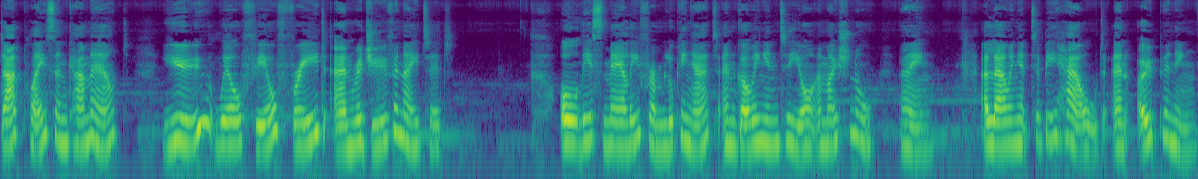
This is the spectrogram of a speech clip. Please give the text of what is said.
dark place and come out, you will feel freed and rejuvenated. All this merely from looking at and going into your emotional pain, allowing it to be held and opening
